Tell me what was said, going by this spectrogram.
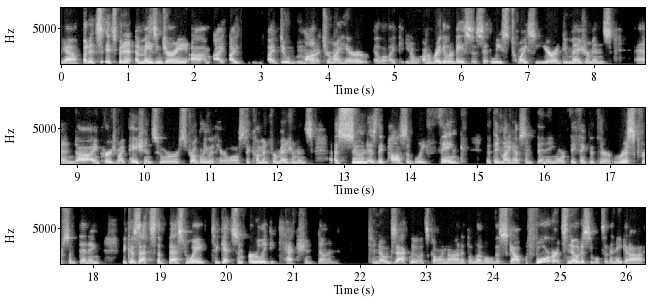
yeah but it's it's been an amazing journey. Um, I, I i do monitor my hair uh, like you know on a regular basis at least twice a year. I do measurements and uh, i encourage my patients who are struggling with hair loss to come in for measurements as soon as they possibly think that they might have some thinning or if they think that they're at risk for some thinning because that's the best way to get some early detection done to know exactly what's going on at the level of the scalp before it's noticeable to the naked eye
